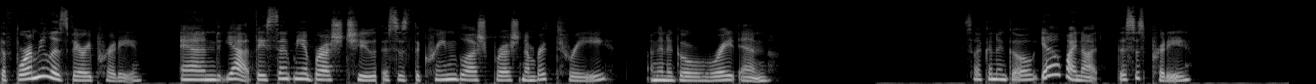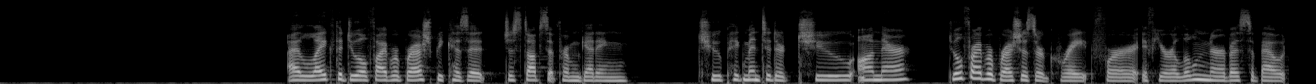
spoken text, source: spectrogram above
The formula is very pretty. And yeah, they sent me a brush too. This is the cream blush brush number three. I'm going to go right in. Is that going to go? Yeah, why not? This is pretty. I like the dual fiber brush because it just stops it from getting too pigmented or too on there. Dual fiber brushes are great for if you're a little nervous about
